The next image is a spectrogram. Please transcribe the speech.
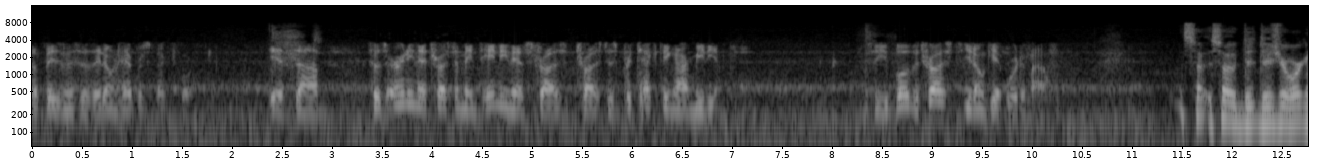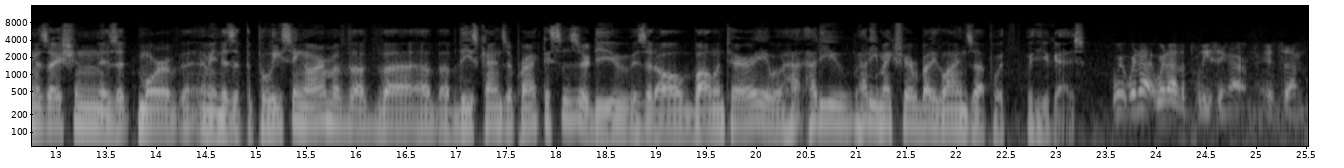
a business that they don't have respect for. It's um, so it's earning that trust and maintaining that trust. Trust is protecting our medium. So you blow the trust, you don't get word of mouth. So, so does your organization? Is it more of? I mean, is it the policing arm of of, uh, of of these kinds of practices, or do you? Is it all voluntary? How, how do you how do you make sure everybody lines up with with you guys? We're, we're not we're not the policing arm. It's um,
